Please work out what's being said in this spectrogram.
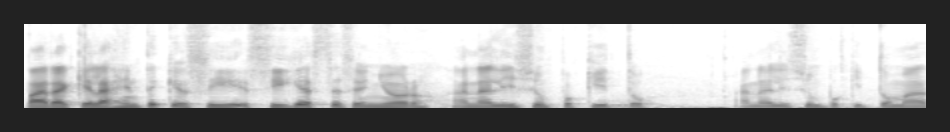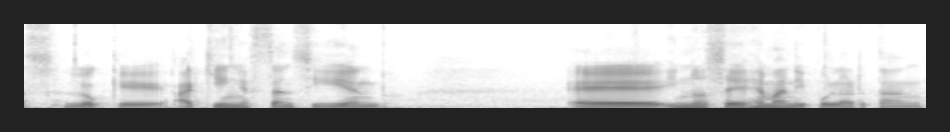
para que la gente que sigue a este señor analice un poquito, analice un poquito más lo que a quién están siguiendo eh, y no se deje manipular tan,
